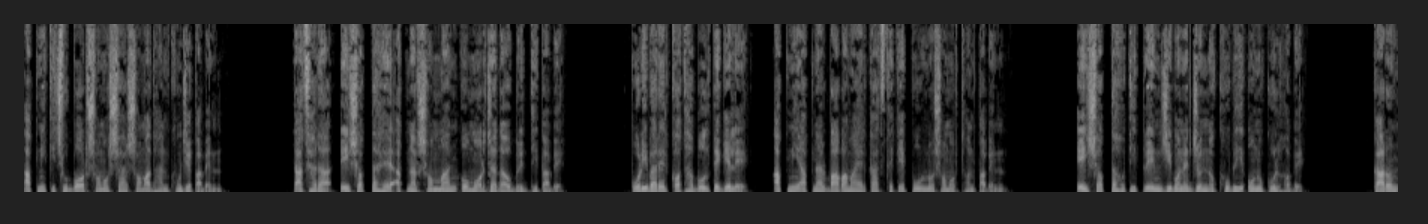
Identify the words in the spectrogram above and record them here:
আপনি কিছু বড় সমস্যার সমাধান খুঁজে পাবেন। তাছাড়া এই সপ্তাহে আপনার সম্মান ও মর্যাদাও বৃদ্ধি পাবে। পরিবারের কথা বলতে গেলে আপনি আপনার বাবা মায়ের কাছ থেকে পূর্ণ সমর্থন পাবেন। এই সপ্তাহটি প্রেম জীবনের জন্য খুবই অনুকূল হবে। কারণ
